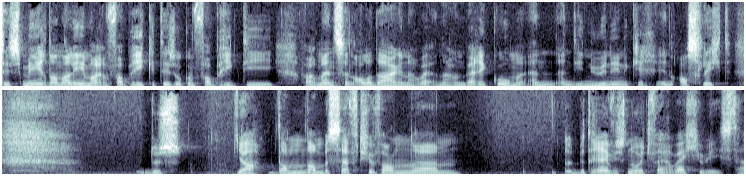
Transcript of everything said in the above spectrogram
het is meer dan alleen maar een fabriek. Het is ook een fabriek die, waar mensen alle dagen naar, naar hun werk komen en, en die nu in één keer in as ligt. Dus ja, dan, dan besef je van... Um, het bedrijf is nooit ver weg geweest. Hè?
